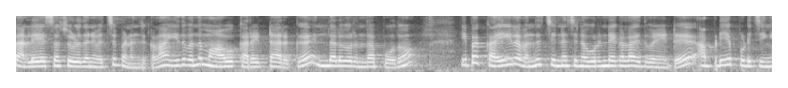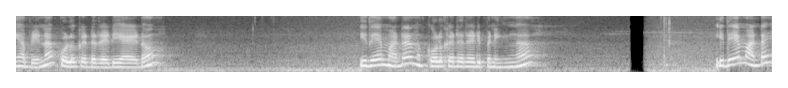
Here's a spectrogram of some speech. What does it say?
த லேசாக சுடுதண்ணி வச்சு பிணைஞ்சிக்கலாம். இது வந்து மாவு கரெக்டாக இருக்குது இந்தளவு இருந்தால் போதும். இப்போ கையில் வந்து சின்ன சின்ன உருண்டைகளாக இது பண்ணிவிட்டு அப்படியே பிடிச்சிங்க அப்படின்னா கொழுக்கட்டை ரெடி ஆகிடும் இதே மாட்டம் நம்ம கொழுக்கட்டை ரெடி பண்ணிக்கோங்க. இதே மாட்டம்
